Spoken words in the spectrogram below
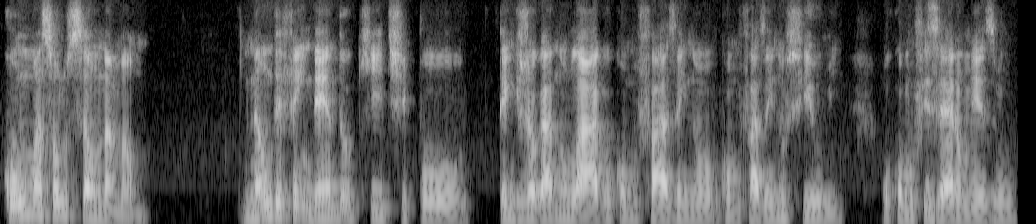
com uma solução na mão. Não defendendo que, tipo, tem que jogar no lago como fazem no, como fazem no filme, ou como fizeram mesmo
